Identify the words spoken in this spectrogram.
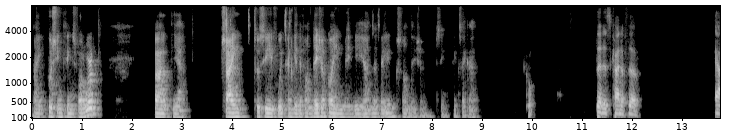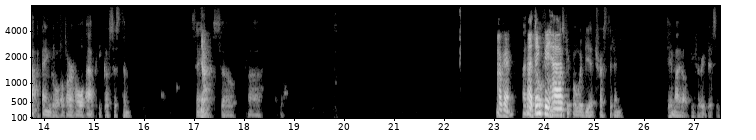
like pushing things forward. But yeah, trying to see if we can get the foundation going, maybe under the Linux Foundation, things like that. Cool. That is kind of the app angle of our whole app ecosystem. thing. Yeah. So, uh, Okay, I I think we have- People would be interested in, they might all be very busy.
